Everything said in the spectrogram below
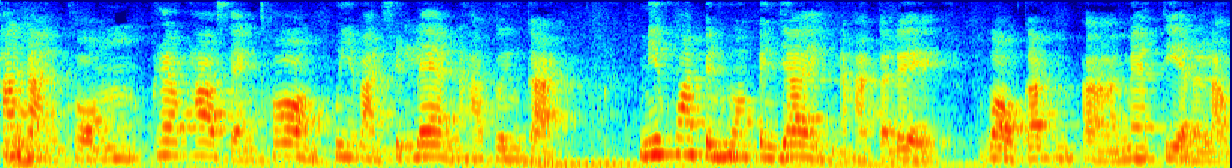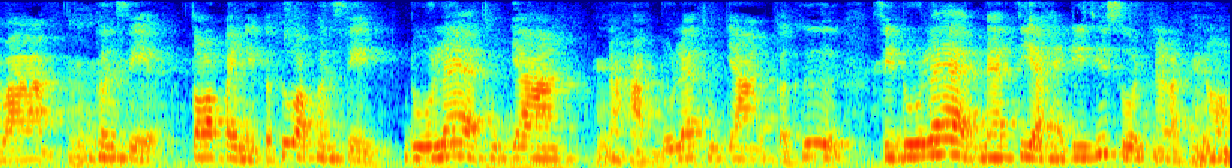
ทางด้านของแพร่วพราวแสงทองผู้ใหญ่บ้านฟินแลนด์นะคะ เพิ่นก็มีความเป็นห่วงเป็นใยนะคะ ก็ได้ บอกกับอ่าแม่เตี้ยแล้วล่ะว่าอืม เพิ่นสิต่อไปนี่ก็คือว่าเพิ่นสิดูแลทุกอย่างอืมนะคะ ดูแลทุกอย่างก็คือสิดูแลแม่เตี้ยให้ดีที่สุดนั่นแหละพี่น้อง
